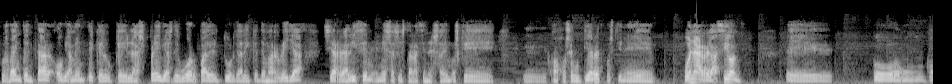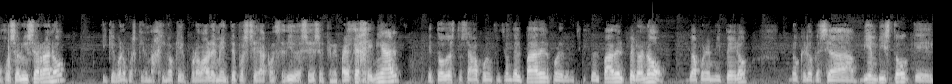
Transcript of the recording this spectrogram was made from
pues va a intentar, obviamente, que, que las previas de World del Tour de, de Marbella se realicen en esas instalaciones. Sabemos que Juan José Gutiérrez pues tiene buena relación eh, con, con José Luis Serrano y que bueno, pues que imagino que probablemente pues se ha concedido ese, ese, que me parece genial que todo esto se haga por en función del pádel, por el beneficio del pádel, pero no, voy a poner mi pero, no creo que sea bien visto que,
